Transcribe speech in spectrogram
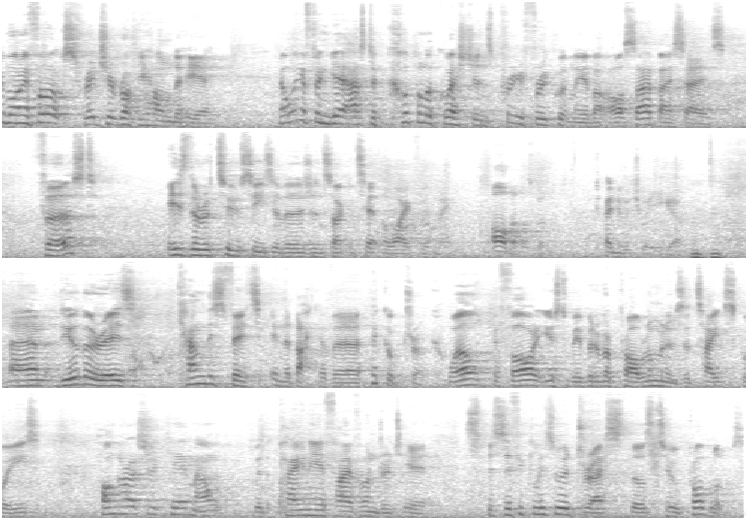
Good morning folks, Richard Rocky Honda here. Now we often get asked a couple of questions pretty frequently about our side-by-sides. First, is there a two-seater version so I can take the wife with me? Or the husband, depending which way you go. um, the other is, can this fit in the back of a pickup truck? Well, before it used to be a bit of a problem and it was a tight squeeze. Honda actually came out with the Pioneer 500 here, specifically to address those two problems.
